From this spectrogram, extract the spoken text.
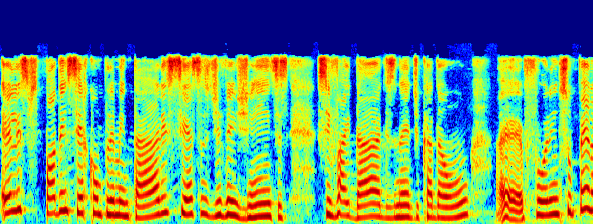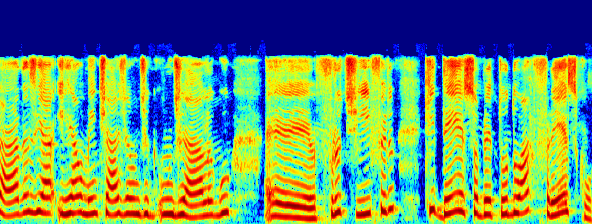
eles podem ser complementares se essas divergências, se vaidades né, de cada um é, forem superadas e, e realmente haja um, um diálogo é, frutífero que dê, sobretudo, ar fresco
